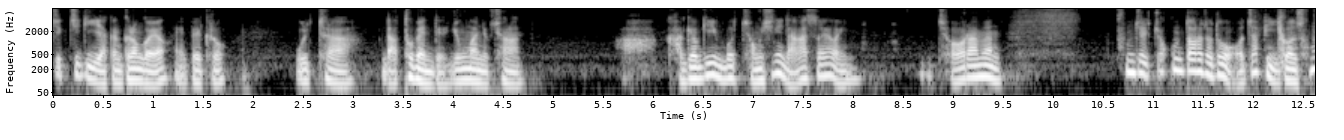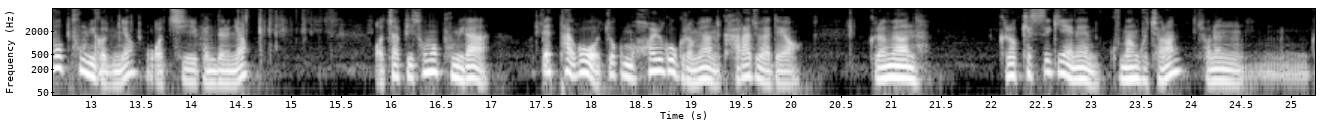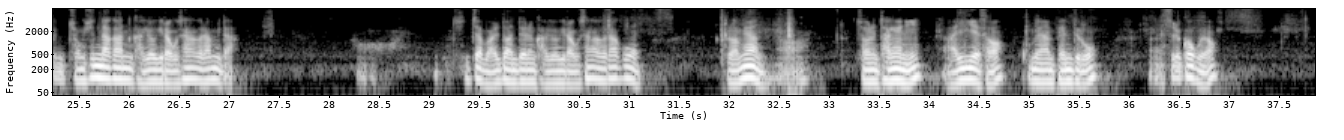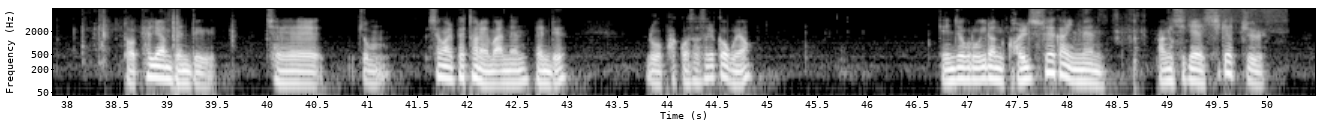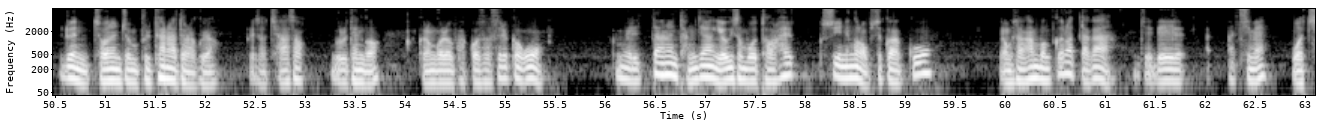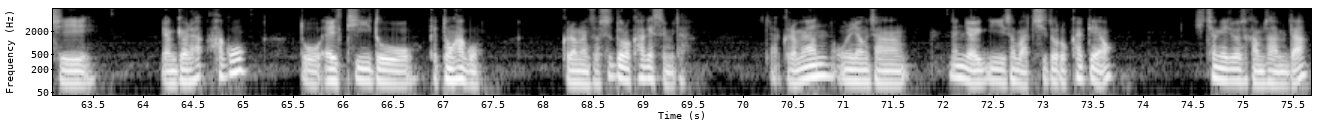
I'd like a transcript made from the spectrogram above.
찍찍이 약간 그런 거예요. 네, 벨크로. 울트라 나토 밴드 66,000원. 아, 가격이 뭐 정신이 나갔어요. 저라면 품질 조금 떨어져도 어차피 이건 소모품이거든요. 워치 밴드는요. 어차피 소모품이라 때 타고 조금 헐고 그러면 갈아줘야 돼요 그러면 그렇게 쓰기에는 99,000원? 저는 정신 나간 가격이라고 생각을 합니다. 어, 진짜 말도 안 되는 가격이라고 생각을 하고 그러면 어, 저는 당연히 알리에서 구매한 밴드로 어, 쓸 거고요. 더 편리한 밴드, 제 좀 생활 패턴에 맞는 밴드로 바꿔서 쓸 거고요. 개인적으로 이런 걸쇠가 있는 방식의 시계줄 은 저는 좀 불편하더라고요. 그래서 자석으로 된 거 그런 걸로 바꿔서 쓸 거고 그럼 일단은 당장 여기서 뭐 더 할 수 있는 건 없을 것 같고 영상 한번 끊었다가 이제 내일 아침에 워치 연결하고 또 LTE도 개통하고 그러면서 쓰도록 하겠습니다. 자 그러면 오늘 영상은 여기서 마치도록 할게요. 시청해주셔서 감사합니다.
